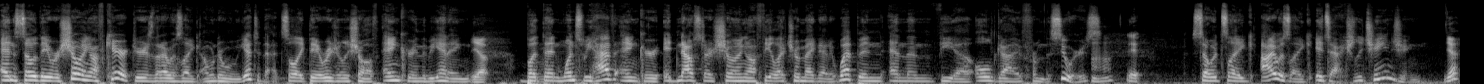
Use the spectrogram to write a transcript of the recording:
And so they were showing off characters that I was like, I wonder when we get to that. So like they originally show off Anchor in the beginning, Yep. But then once we have Anchor, it now starts showing off the electromagnetic weapon and then the uh, old guy from the sewers. Yeah. So it's like I was like, it's actually changing. Yeah.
